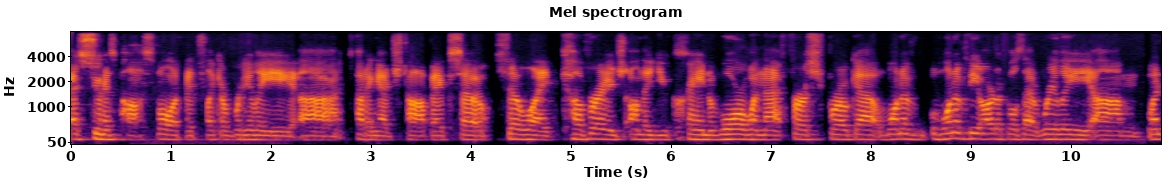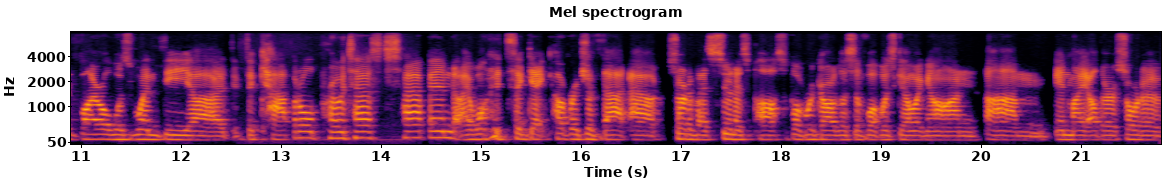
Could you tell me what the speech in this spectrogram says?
as soon as possible if it's like a really uh, cutting edge topic. So so like coverage on the Ukraine war when that first broke out. One of one of the articles that really um, went viral was when the uh, the Capitol protests happened. I wanted to get coverage of that out sort of as soon as possible, regardless of what was going on um, in my other sort of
